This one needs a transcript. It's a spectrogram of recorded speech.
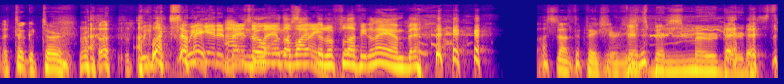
that took a turn. We, we get it, I Ben. was The going lamb with a white slain. little fluffy lamb. but- That's not the picture. It's been murdered. It's the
